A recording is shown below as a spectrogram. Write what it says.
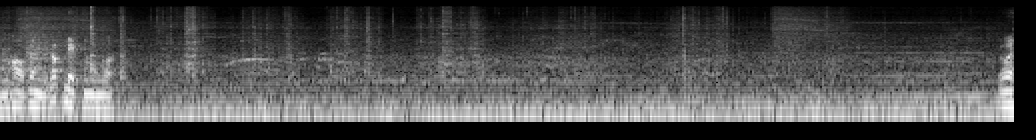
Những hộp này rất đẹp nha mọi người. Rồi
